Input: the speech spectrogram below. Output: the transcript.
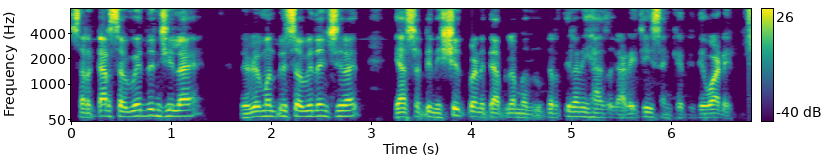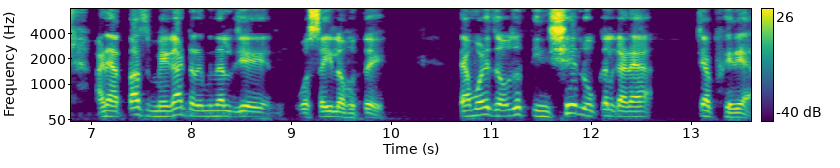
सरकार संवेदनशील आहे रेल्वे मंत्री संवेदनशील आहेत यासाठी निश्चितपणे ते आपल्याला मदत करतील आणि ह्या गाड्याचीही संख्या तिथे वाढेल. आणि आताच मेगा टर्मिनल जे वसईला होतंय त्यामुळे जवळजवळ तीनशे लोकल गाड्याच्या फेऱ्या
